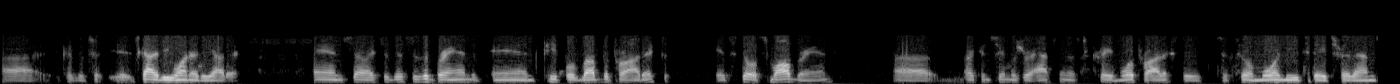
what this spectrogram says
because uh, it's it's got to be one or the other. And so I said, this is a brand, and people love the product. It's still a small brand. Uh, our consumers were asking us to create more products to to fill more need states for them.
